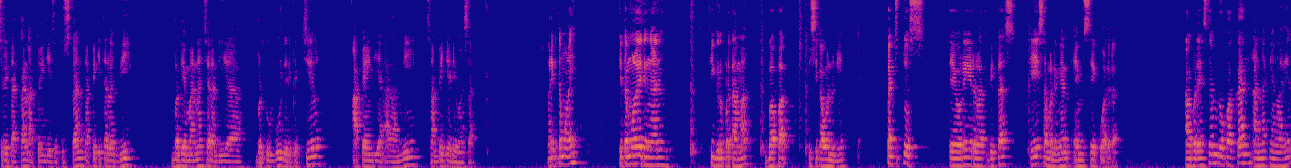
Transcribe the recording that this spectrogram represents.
ceritakan atau yang dia cetuskan, tapi kita lebih bagaimana cara dia bertumbuh dari kecil, apa yang dia alami sampai dia dewasa. Mari kita mulai. Kita mulai dengan figur pertama, Bapak Fisikawan Dunia. Pencetus teori relativitas E sama dengan mc kuadrat. Albert Einstein merupakan anak yang lahir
